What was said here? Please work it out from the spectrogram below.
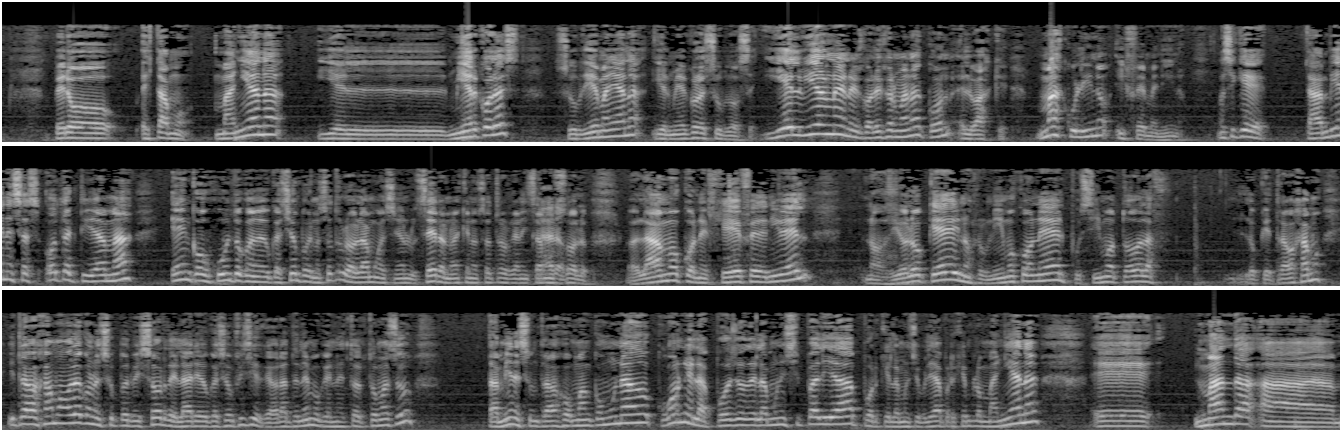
Pero estamos mañana y el miércoles sub 10 mañana y el miércoles sub 12. Y el viernes en el Colegio Hermana con el básquet, masculino y femenino. Así que también esa es otra actividad más en conjunto con la educación, porque nosotros lo hablamos con el señor Lucero, no es que nosotros organizamos Claro. solo. Lo hablamos con el jefe de nivel, nos dio lo que y nos reunimos con él, pusimos todo la, lo que trabajamos y trabajamos ahora con el supervisor del área de educación física que ahora tenemos, que es Néstor Tomasú, también es un trabajo mancomunado con el apoyo de la municipalidad, porque la municipalidad, por ejemplo, mañana eh, manda a,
